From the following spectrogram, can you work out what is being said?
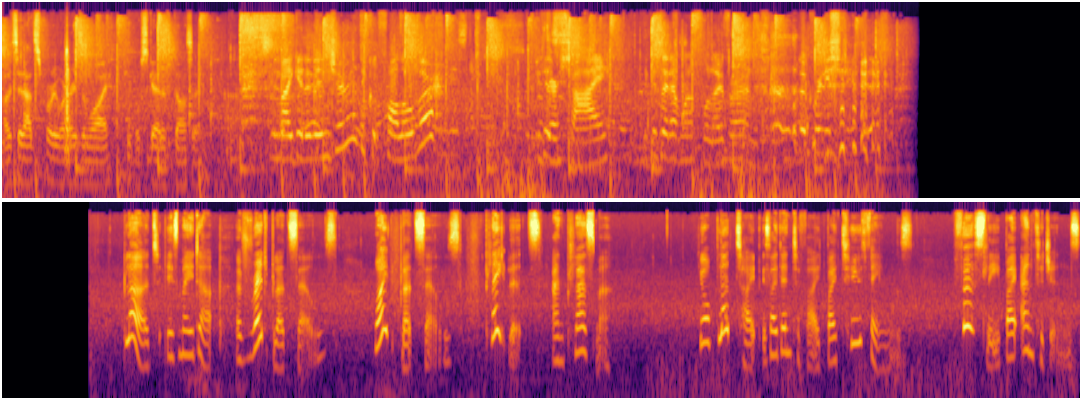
I would say that's probably one reason why people are scared of dancing. They might get an injury, they could fall over. Because they're shy. Because they don't want to fall over and look really stupid. Blood is made up of red blood cells, white blood cells, platelets, and plasma. Your blood type is identified by two things. Firstly, by antigens,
